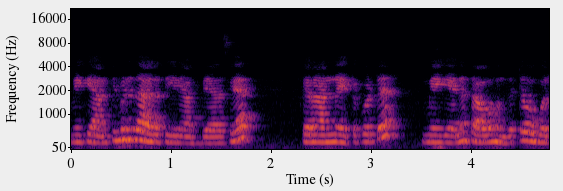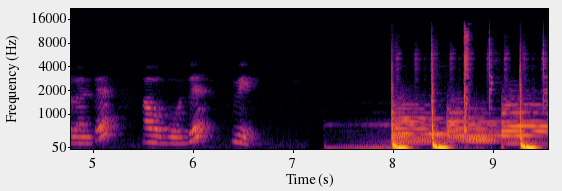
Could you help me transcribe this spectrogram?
මේකේ අන්තිමට දාලා තියෙන අභ්‍යාසයක් කරන්න. එතකොට මේ ගැන තව හොඳට ඔයගලන්ට අවබෝධ වෙයි. Thank you.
